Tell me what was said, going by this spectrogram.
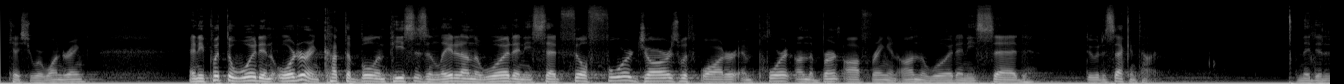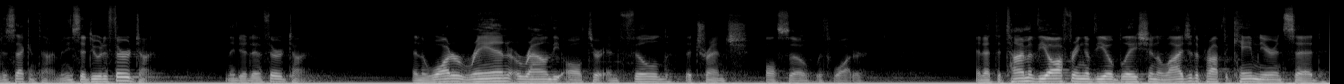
in case you were wondering. And he put the wood in order and cut the bull in pieces and laid it on the wood. And he said, Fill four jars with water and pour it on the burnt offering and on the wood. And he said, Do it a second time. And they did it a second time. And he said, Do it a third time. And they did it a third time. And the water ran around the altar and filled the trench also with water. And at the time of the offering of the oblation, Elijah the prophet came near and said,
